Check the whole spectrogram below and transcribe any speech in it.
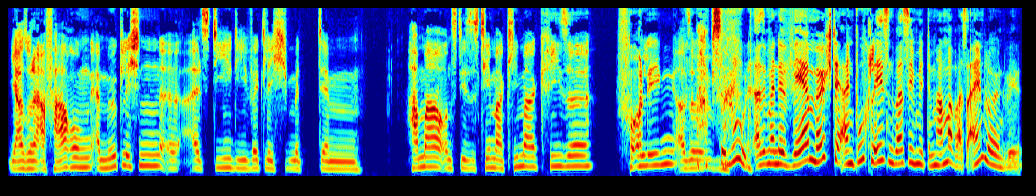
ja so eine Erfahrung ermöglichen, äh, als die, die wirklich mit dem Hammer uns dieses Thema Klimakrise vorlegen. Also absolut. Also ich meine, wer möchte ein Buch lesen, was sich mit dem Hammer was einbläuen will?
